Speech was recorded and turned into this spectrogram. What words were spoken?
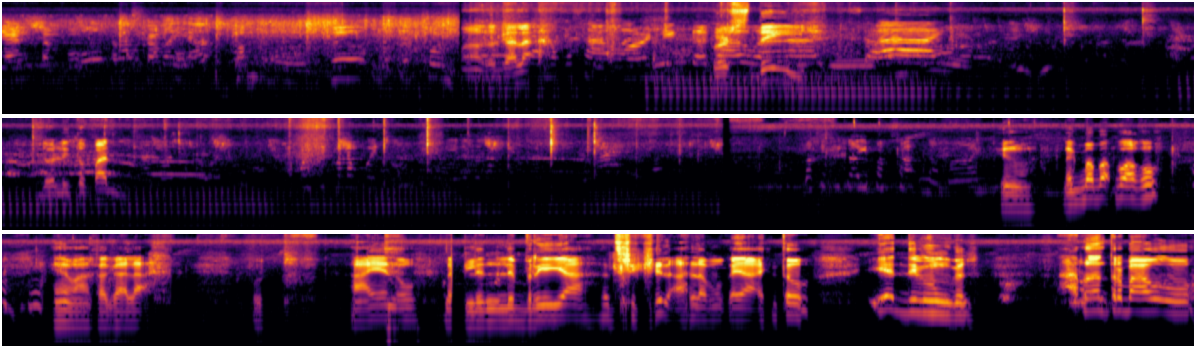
dyan, sampu, sampu, sampu. Mga kagala. First day. Bye. Doli tupad. Yun, nagbaba po ako. Ayan mga kagala. Ayan oh, Glen Libria. Kilala mo kaya ito. Yan di munggol. Aron ang trabaho oh.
